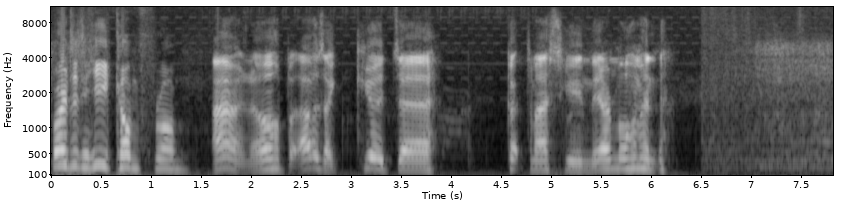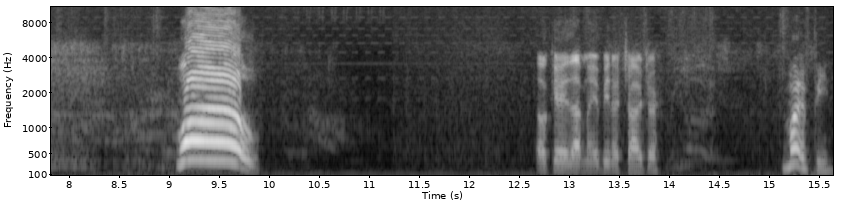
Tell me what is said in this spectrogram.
Where did he come from? I don't know, but that was a good uh, cut to my screen there moment. Whoa! Okay, that might have been a charger. Might have been.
